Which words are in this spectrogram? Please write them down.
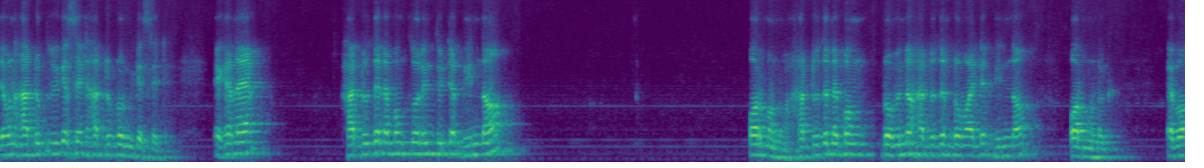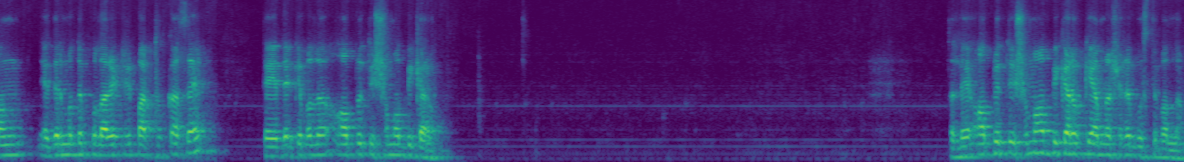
যেমন হাইড্রোক্লোরিক অ্যাসিড হাইড্রোব্রোমিক অ্যাসিড। এখানে হাইড্রোজেন এবং ক্লোরিন দুইটা ভিন্ন পরমাণু, হাইড্রোজেন এবং ব্রোমিন, হাইড্রোজেন ব্রোমাইডের ভিন্ন পরমাণু। এবং এদের মধ্যে পোলারিটির পার্থক্য আছে, তো এদেরকে বলে অপ্রতিসম বিকারক। তাহলে অপ্রতিসম বিকারক কি আমরা সেটা বুঝতে পারলাম।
